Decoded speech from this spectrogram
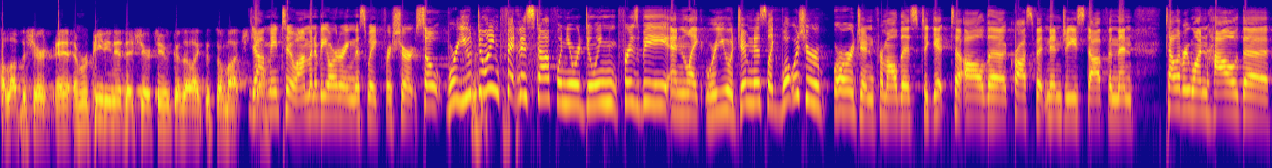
I love the shirt. And, repeating it this year too because I liked it so much. Yeah, So, me too. I'm going to be ordering this week for sure. So, were you doing fitness stuff when you were doing frisbee and like were you a gymnast? Like what was your origin from all this to get to all the CrossFit Ninja stuff and then tell everyone how the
